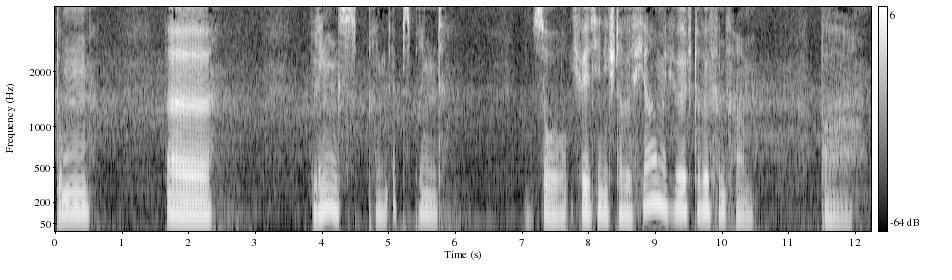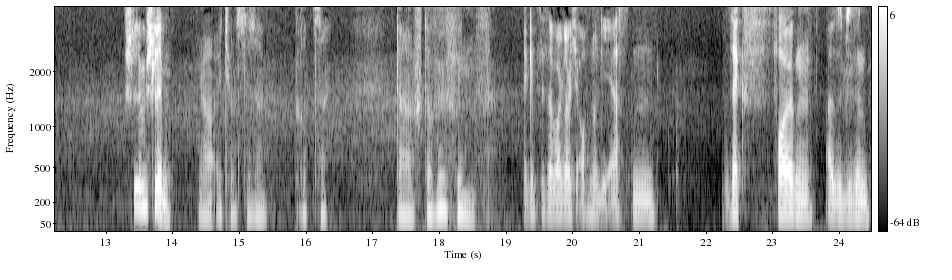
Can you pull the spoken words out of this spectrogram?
dummen äh, Links bringt, Apps bringt. So, ich will jetzt hier nicht Staffel 4 haben, ich will Staffel 5 haben. Boah. Schlimm, schlimm. Ja, iTunes, diese Grütze. Da, Staffel 5. Da gibt es jetzt aber, glaube ich, auch nur die ersten sechs Folgen. Also die sind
